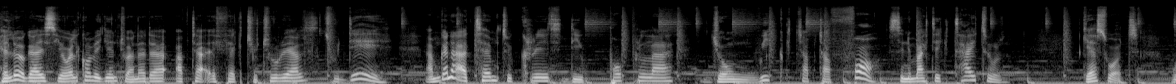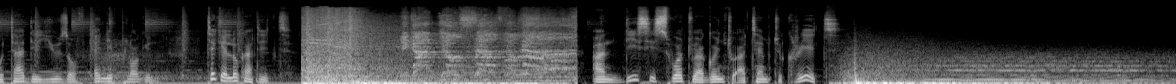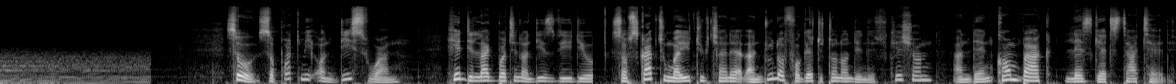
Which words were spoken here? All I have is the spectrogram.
Hello guys, you're welcome again to another After Effects tutorial. Today, I'm gonna attempt to create the popular John Wick Chapter 4 cinematic title. Guess what? Without the use of any plugin. Take a look at it. And this is what we are going to attempt to create. So support me on this one. Hit the like button on this video subscribe to my youtube channel and do not forget to turn on the notification and then come back. Let's get started.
